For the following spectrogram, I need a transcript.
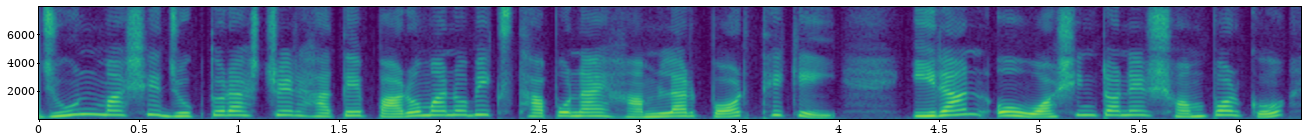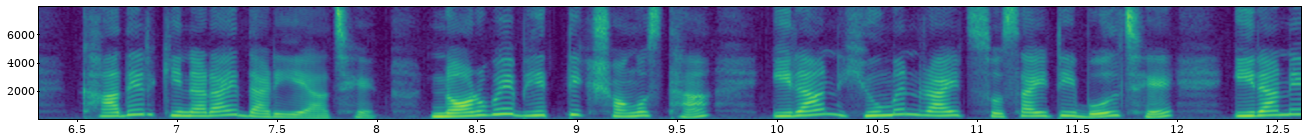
জুন মাসে যুক্তরাষ্ট্রের হাতে পারমাণবিক স্থাপনায় হামলার পর থেকেই ইরান ও ওয়াশিংটনের সম্পর্ক খাদের কিনারায় দাঁড়িয়ে আছে। নরওয়ে ভিত্তিক সংস্থা ইরান হিউম্যান রাইটস সোসাইটি বলছে, ইরানে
